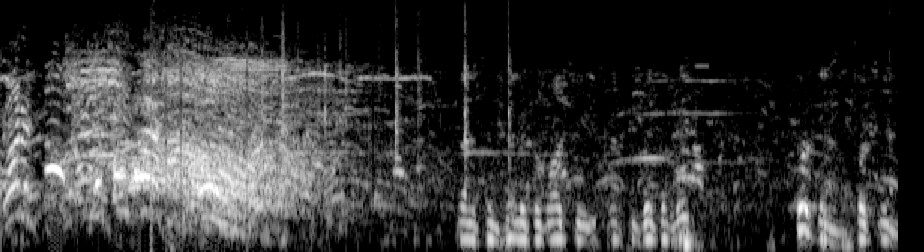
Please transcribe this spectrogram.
Pass intended for Barchi. Pass is incomplete. Third down, 13.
